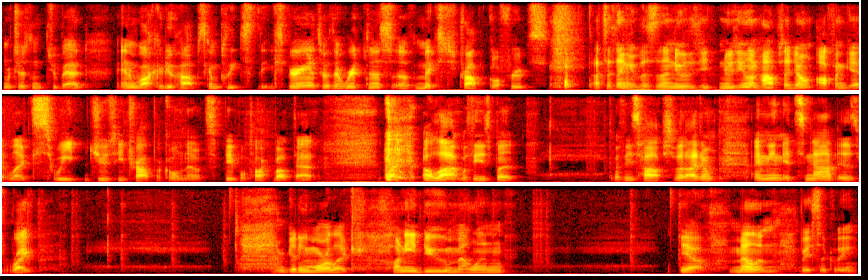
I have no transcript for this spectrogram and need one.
which isn't too bad. And Wakatu hops completes the experience with a richness of mixed tropical fruits. That's the thing. This is a New Ze- New Zealand hops. I don't often get like sweet, juicy tropical notes. People talk about that a lot with these, but with these hops. But I don't. I mean, it's not as ripe. I'm getting more like honeydew melon. Yeah, melon basically.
